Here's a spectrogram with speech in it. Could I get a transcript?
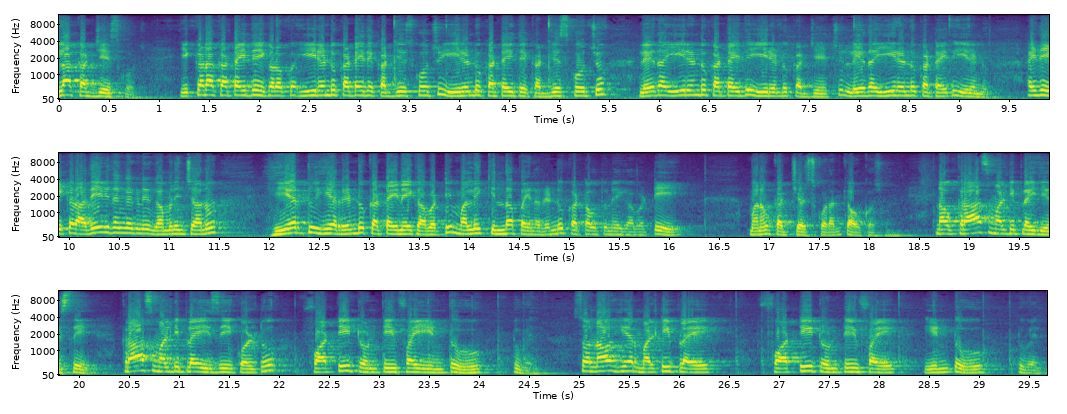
ఇలా కట్ చేసుకోవచ్చు. ఇక్కడ కట్ అయితే ఇక్కడ ఒక ఈ రెండు కట్ అయితే కట్ చేసుకోవచ్చు ఈ రెండు కట్ అయితే కట్ చేసుకోవచ్చు లేదా ఈ రెండు కట్ అయితే ఈ రెండు కట్ చేయొచ్చు లేదా ఈ రెండు కట్ అయితే ఈ రెండు. అయితే ఇక్కడ అదే విధంగా నేను గమనించాను హియర్ టు హియర్ రెండు కట్ అయినాయి కాబట్టి మళ్ళీ కింద పైన రెండు కట్ అవుతున్నాయి కాబట్టి మనం కట్ చేసుకోవడానికి అవకాశం ఉంది. నా క్రాస్ మల్టిప్లై చేస్తే cross multiply is equal to forty twenty five into twelve so now here multiply forty twenty five into twelve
